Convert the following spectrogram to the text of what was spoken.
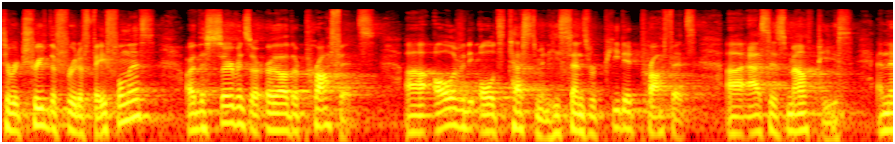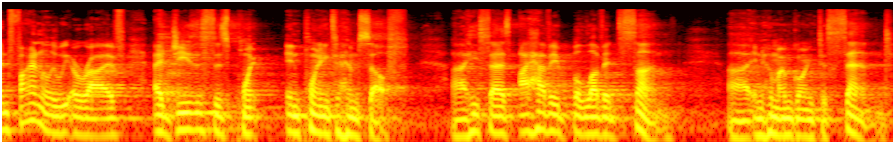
to retrieve the fruit of faithfulness are the servants or, or the prophets. Uh, all over the Old Testament, he sends repeated prophets uh, as his mouthpiece. And then finally, we arrive at Jesus' point in pointing to himself. Uh, he says, I have a beloved son uh, in whom I'm going to send.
